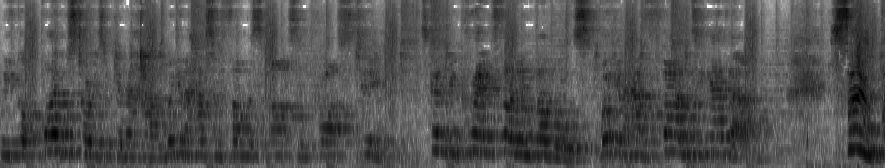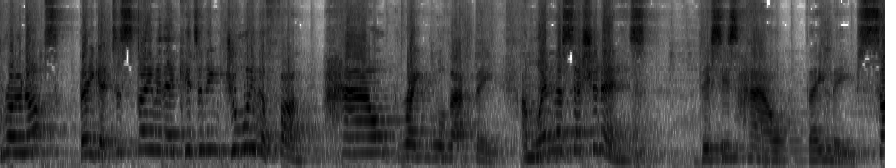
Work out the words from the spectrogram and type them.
We've got Bible stories we're going to have and we're going to have some fun with some arts and crafts too. It's going to be great fun in Bubbles. We're going to have fun together. So, grown-ups, they get to stay with their kids and enjoy the fun. How great will that be? And when the session ends, this is how they leave. So,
